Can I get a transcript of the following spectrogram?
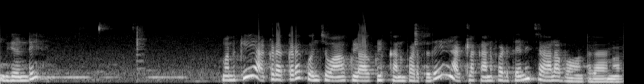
ఇదిగండి. మనకి అక్కడక్కడ కొంచెం ఆకులు ఆకులు కనపడుతుంది. అట్లా కనపడితేనే చాలా బాగుంటుంది అన్నమాట.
